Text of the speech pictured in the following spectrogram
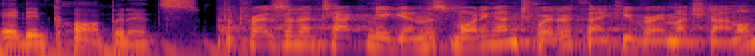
and incompetence. The president attacked me again this morning on Twitter. Thank you very much, Donald.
